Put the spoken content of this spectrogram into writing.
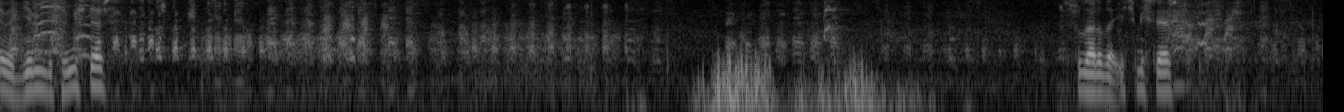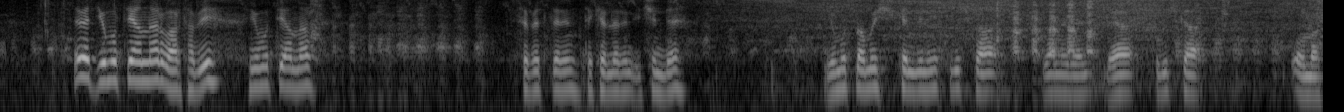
Evet yemi bitirmişler. Suları da içmişler. Evet yumurtlayanlar var tabi. Yumurtlayanlar sepetlerin, tekerlerin içinde yumurtlamış kendini kuluçka zanneden veya kuluçka olmak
